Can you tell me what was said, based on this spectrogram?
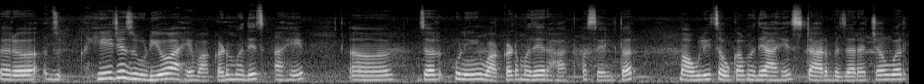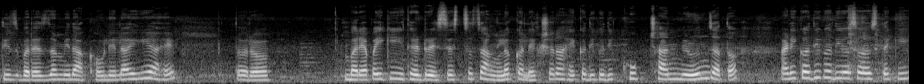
तर जु हे जे झुडिओ आहे वाकडमध्येच आहे. जर कुणी वाकडमध्ये राहत असेल तर माऊली चौकामध्ये आहे. स्टार बाजाराच्या वरतीच बऱ्याचदा मी दाखवलेलंही आहे. तर बऱ्यापैकी इथे ड्रेसेसचं चांगलं कलेक्शन आहे. कधीकधी खूप छान मिळून जातं. आणि कधीकधी असं असतं की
